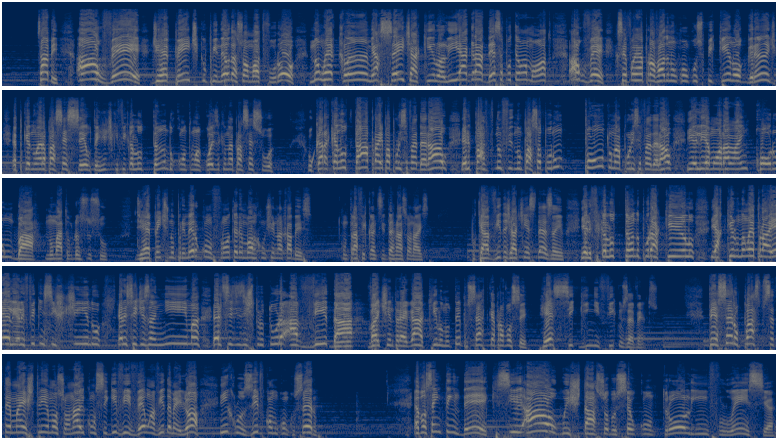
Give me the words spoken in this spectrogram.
Sabe? Ao ver, de repente, que o pneu da sua moto furou, não reclame, aceite aquilo ali e agradeça por ter uma moto. Ao ver que você foi reprovado num concurso pequeno ou grande, é porque não era para ser seu. Tem gente que fica lutando contra uma coisa que não é para ser sua. O cara quer lutar para ir para a Polícia Federal, ele não passou por um ponto na Polícia Federal e ele ia morar lá em Corumbá, no Mato Grosso do Sul. De repente, no primeiro confronto, ele morre com um tiro na cabeça. Com traficantes internacionais. Porque a vida já tinha esse desenho. E ele fica lutando por aquilo, e aquilo não é para ele, ele fica insistindo, ele se desanima, ele se desestrutura. A vida vai te entregar aquilo no tempo certo que é para você. Ressignifique os eventos. Terceiro passo para você ter maestria emocional e conseguir viver uma vida melhor, inclusive como concurseiro, é você entender que se algo está sob o seu controle e influência,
